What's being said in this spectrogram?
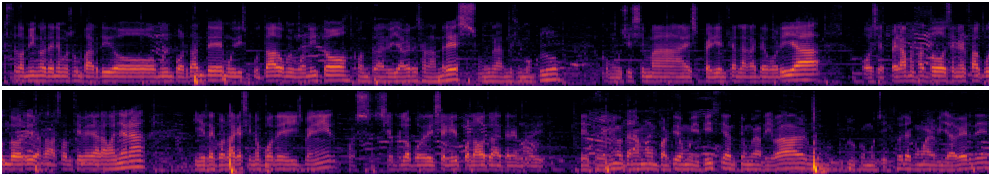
Este domingo tenemos un partido muy importante, muy disputado, muy bonito contra el Villaverde San Andrés, un grandísimo club con muchísima experiencia en la categoría. Os esperamos a todos en el Facundo Rivas a las 11 y media de la mañana y recordad que si no podéis venir, pues siempre lo podéis seguir por la otra de Telemadrid. Este domingo tenemos un partido muy difícil ante un gran rival, un club con mucha historia como es el Villaverde.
